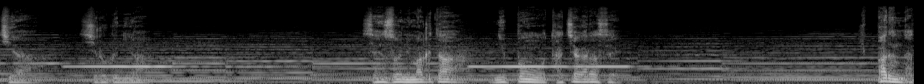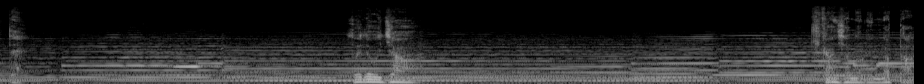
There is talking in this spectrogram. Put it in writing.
一や白国が戦争に負けた日本を立ち上がらせ引っ張るんだって。それでおいちゃん機関車乗りになった。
